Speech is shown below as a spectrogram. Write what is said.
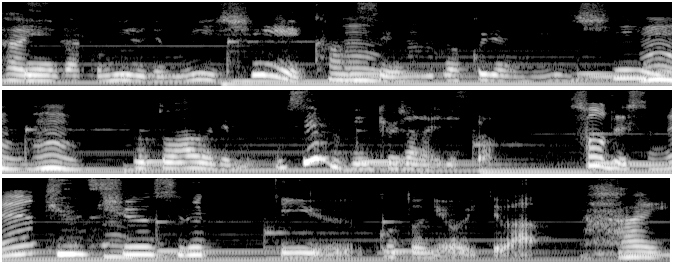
はい。映画を見るでもいいし、感性を磨くでもいいし、うんうん。人と会うでも全部勉強じゃないですかそうですね。吸収するっていうことにおいては。はい。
